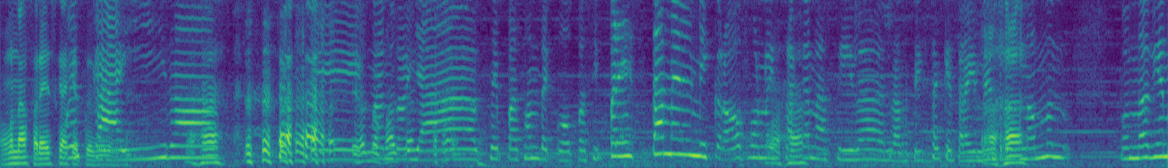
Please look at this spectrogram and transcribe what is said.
una fresca Pues que te caídas, eh, cuando ya se pasan de copas y préstame el micrófono y sacan así la, el artista que traen dentro. No, pues más bien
